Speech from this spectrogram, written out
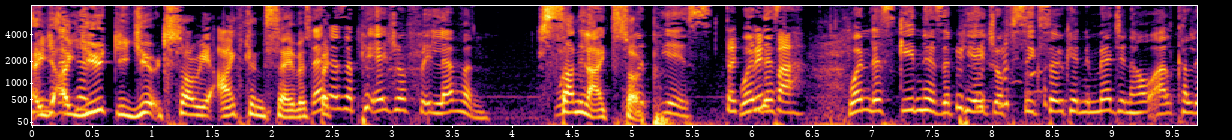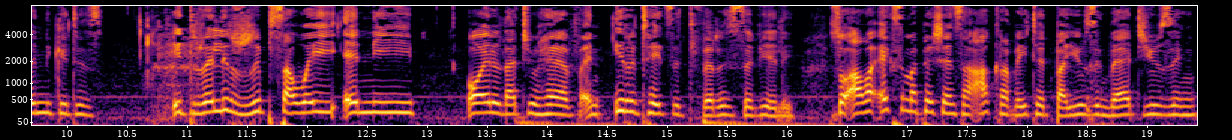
I you, mean, are that has- you, you, sorry, I can say this, that but has a pH of 11. sunlight When the- soap. when- yes. The when, the, when the skin has a pH of 6, so you can imagine how alkalinic it is. It really rips away any oil that you have and irritates it very severely. So our eczema patients are aggravated by using that, using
